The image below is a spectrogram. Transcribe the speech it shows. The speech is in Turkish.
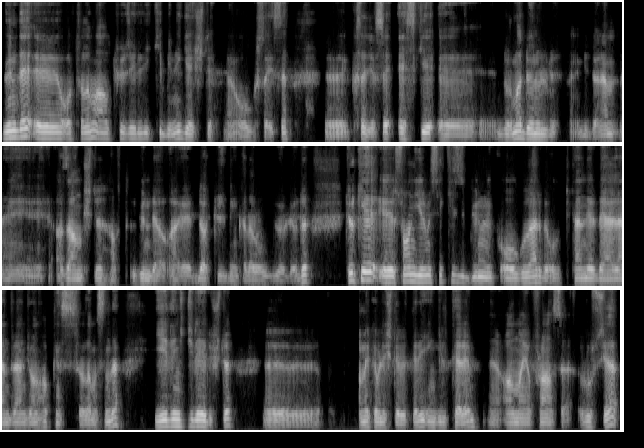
Günde e, ortalama 652 bini geçti yani olgu sayısı. E, kısacası eski e, duruma dönüldü. Hani bir dönem e, azalmıştı. Hafta, günde e, 400 bin kadar olgu görülüyordu. Türkiye e, son 28 günlük olgular ve olup bitenleri değerlendiren John Hopkins sıralamasında 7.liğe düştü. E, Amerika Birleşik Devletleri, İngiltere, e, Almanya, Fransa, Rusya e,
